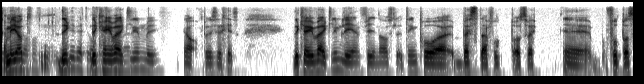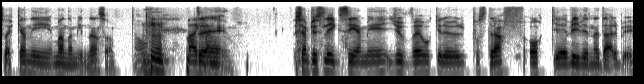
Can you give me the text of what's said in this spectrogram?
Ja, men jag, det, det, det kan ju verkligen bli. Ja, precis. Det kan ju verkligen bli en fin avslutning på bästa fotbollsveckan eh, fotbollsveckan i mannaminne. Alltså. Ja, verkligen. Champions League-semi, Juve åker ur på straff och eh, vi vinner derby.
